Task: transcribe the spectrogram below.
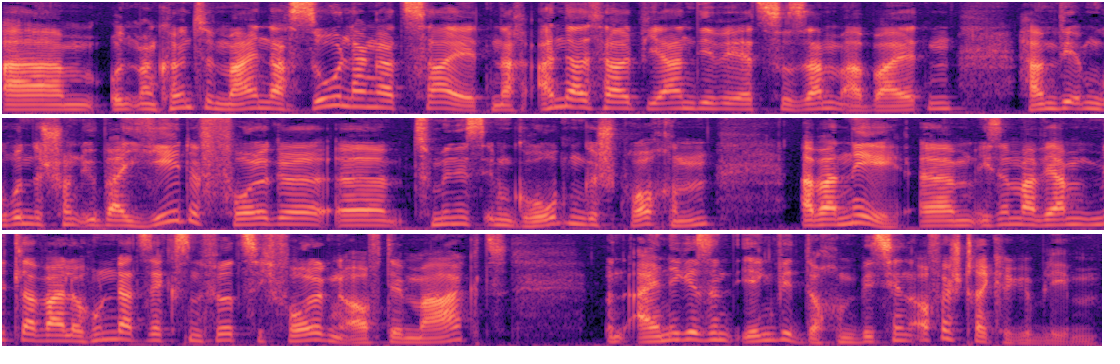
Ähm, und man könnte meinen, nach so langer Zeit, nach anderthalb Jahren, die wir jetzt zusammenarbeiten, haben wir im Grunde schon über jede Folge äh, zumindest im Groben gesprochen. Aber nee, ähm, ich sag mal, wir haben mittlerweile 146 Folgen auf dem Markt. Und einige sind irgendwie doch ein bisschen auf der Strecke geblieben.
